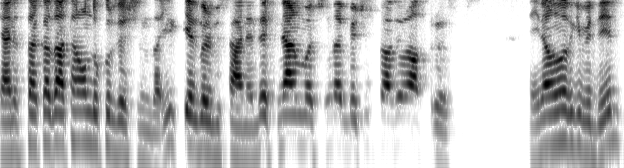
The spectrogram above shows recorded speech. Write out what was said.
Yani Saka zaten 19 yaşında. İlk kez böyle bir sahnede final maçında 5. penaltıyı onu attırıyorsunuz. İnanılır gibi değil.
